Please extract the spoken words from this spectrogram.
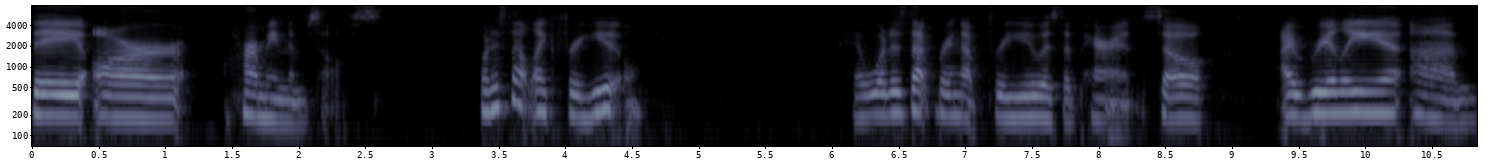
they are harming themselves, what is that like for you? Okay, what does that bring up for you as a parent? So, I really um,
